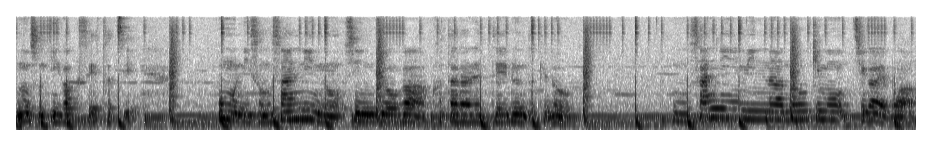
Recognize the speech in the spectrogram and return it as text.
のその医学生たち主にその3人の心情が語られているんだけどもう3人みんな動機も違えば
